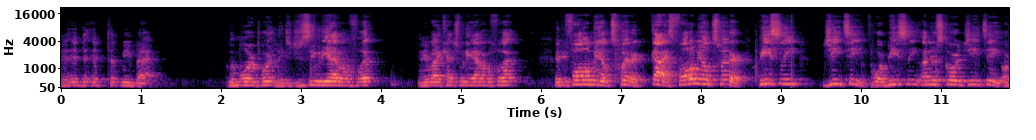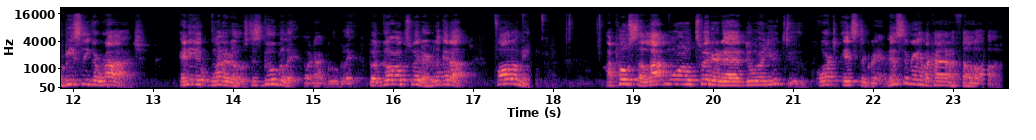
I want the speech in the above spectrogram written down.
It, it, it took me back. But more importantly, did you see what he had on foot? Anybody catch what he had on foot? If you follow me on Twitter, guys, follow me on Twitter, Beastly GT or Beastly underscore GT or Beastly Garage. Any one of those. Just Google it. Or not Google it, but go on Twitter, look it up. Follow me. I post a lot more on Twitter than I do on YouTube or Instagram. Instagram, I kind of fell off.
